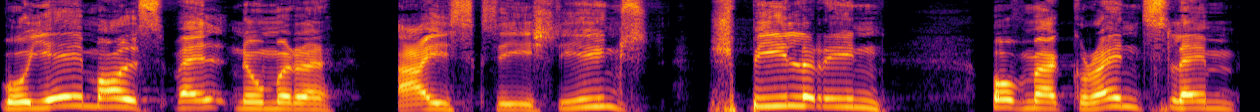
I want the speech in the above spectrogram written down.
wo jemals Weltnummer 1 war. Die jüngste Spielerin auf einem Grand Slam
